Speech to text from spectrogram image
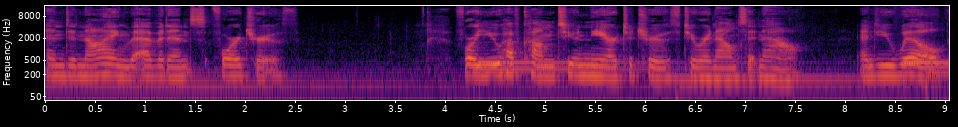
and denying the evidence for truth? For you have come too near to truth to renounce it now, and you will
